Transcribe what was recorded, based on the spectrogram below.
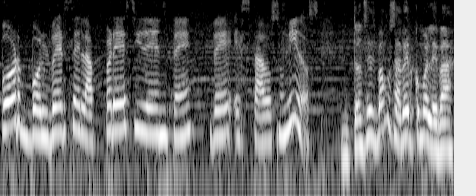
por volverse la presidente de Estados Unidos. Entonces vamos a ver cómo le va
